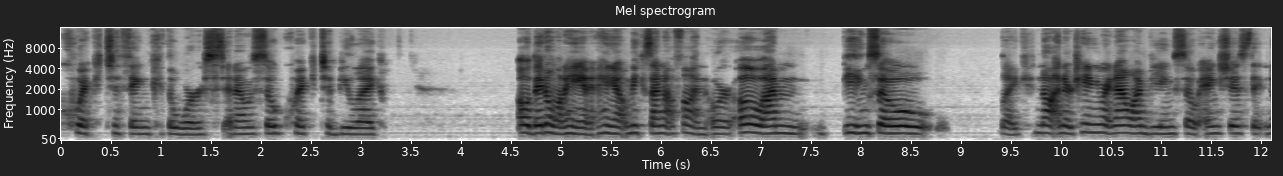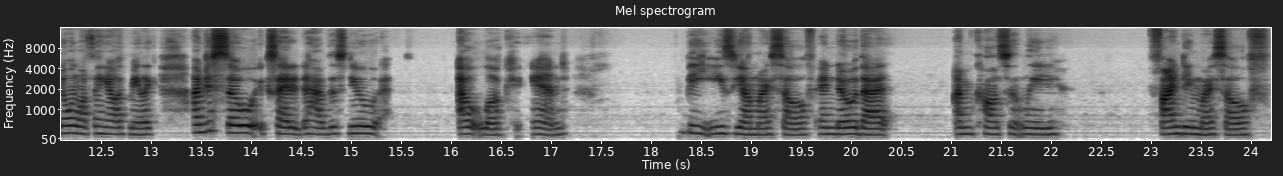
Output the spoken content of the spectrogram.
quick to think the worst and I was so quick to be like oh they don't want to hang, out with me because I'm not fun or oh I'm being so like not entertaining right now. I'm being so anxious that no one wants to hang out with me. Like I'm just so excited to have this new outlook and be easy on myself and know that I'm constantly finding myself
